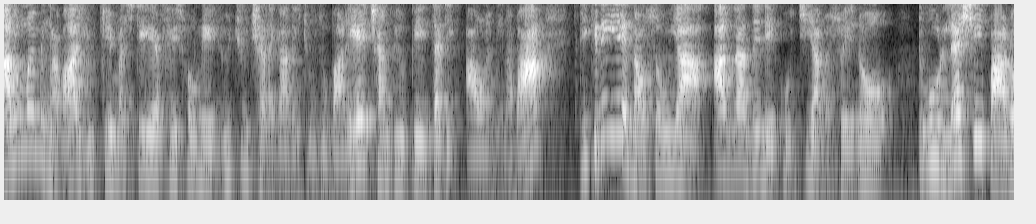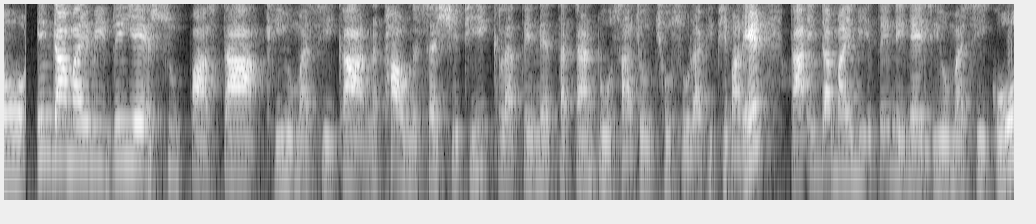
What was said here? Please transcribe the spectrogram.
အားလုံးပဲမင်္ဂလာပါ UK Match Day ရဲ့ Facebook နဲ့ YouTube Channel ကနေကြိုဆိုပါရစေ။ Champion ပြည်သက်တွေအားလုံးမင်္ဂလာပါ။ဒီကနေ့ရဲ့နောက်ဆုံးရအာဂရာသစ်တွေကိုကြည့်ရမယ်ဆိုရင်တော့ဒီခုလက်ရှိပါတော့ Inter Miami အသင်းရဲ့ Superstar Leo Messi က2028ထိကလပ်သင်းနဲ့တက်တန်းတိုးစာချုပ်ချုပ်ဆိုလိုက်ပြီဖြစ်ပါတယ်။ဒါ Inter Miami အသင်းအနေနဲ့ Leo Messi ကို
